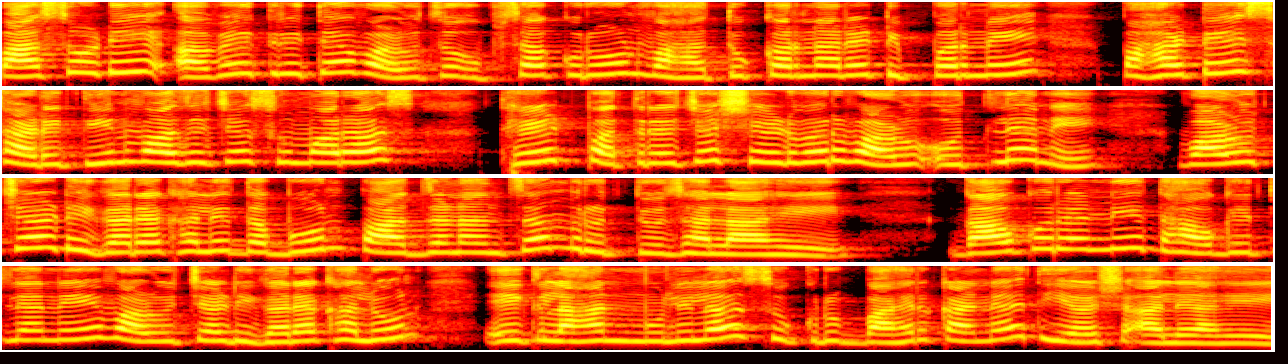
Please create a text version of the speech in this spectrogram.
पासोडी अवैधरित्या वाळूचा उपसा करून वाहतूक करणाऱ्या टिप्परने पहाटे साडेतीन वाजेच्या सुमारास थेट पत्र्याच्या शेडवर वाळू ओतल्याने वाळूच्या ढिगाऱ्याखाली दबून पाच जणांचा मृत्यू झाला आहे. गावकऱ्यांनी धाव घेतल्याने वाळूच्या ढिगाऱ्याखालून एक लहान मुलीला सुखरूप बाहेर काढण्यात यश आले आहे.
